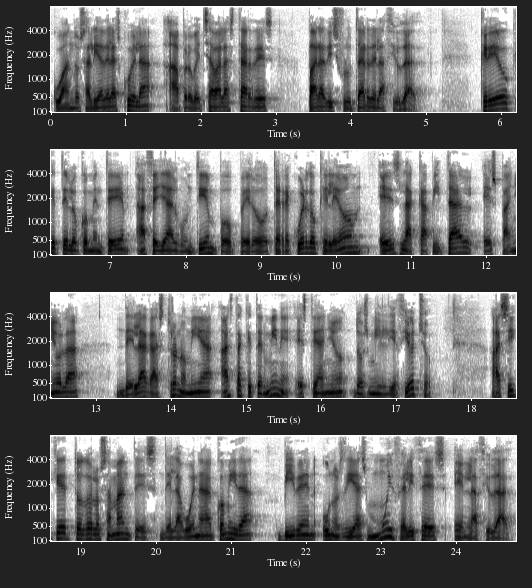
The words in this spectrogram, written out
cuando salía de la escuela, aprovechaba las tardes para disfrutar de la ciudad. Creo que te lo comenté hace ya algún tiempo, pero te recuerdo que León es la capital española de la gastronomía hasta que termine este año 2018. Así que todos los amantes de la buena comida viven unos días muy felices en la ciudad.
